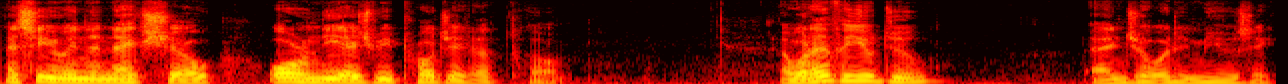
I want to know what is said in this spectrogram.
and see you in the next show or on thehbproject.com. And whatever you do, enjoy the music.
